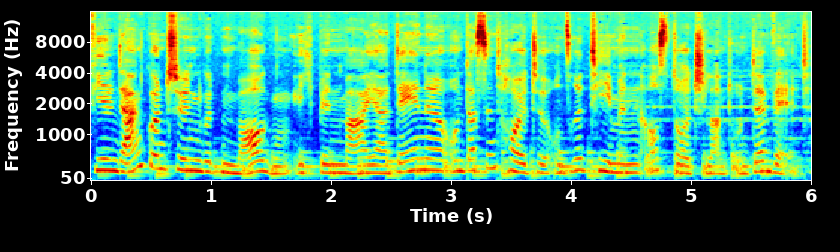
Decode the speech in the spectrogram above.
Vielen Dank und schönen guten Morgen. Ich bin Maja Däne und das sind heute unsere Themen aus Deutschland und der Welt.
